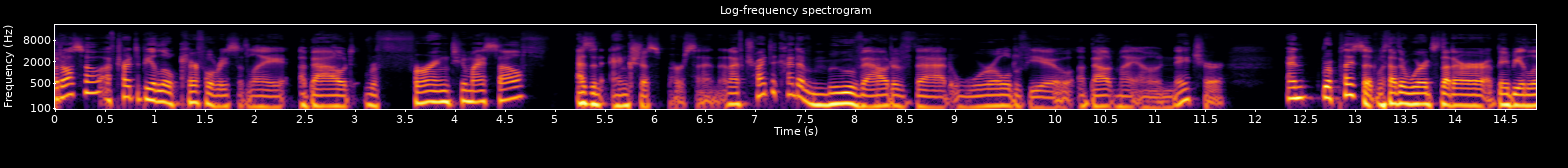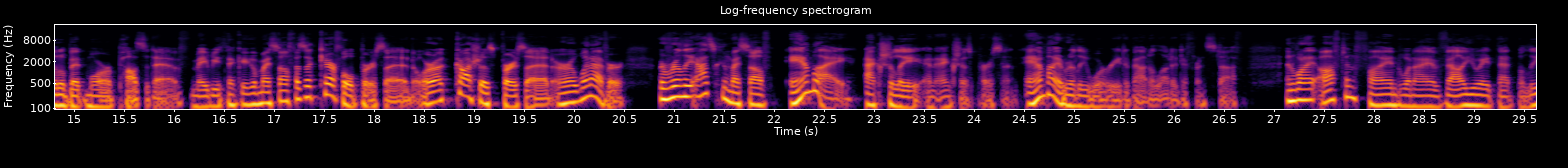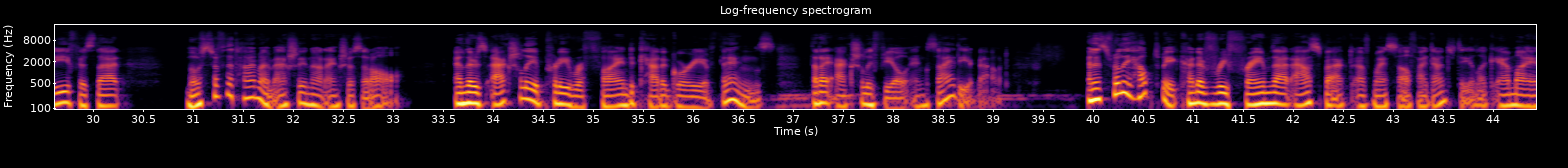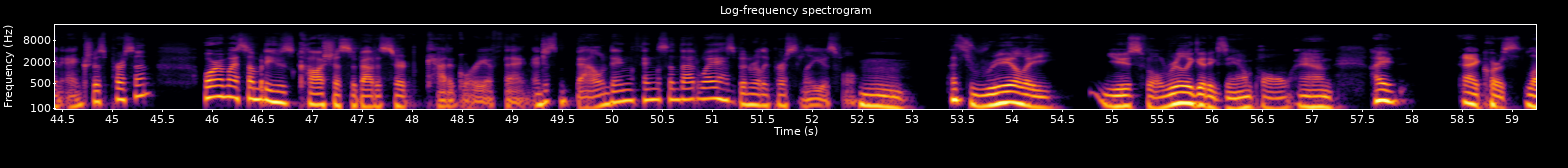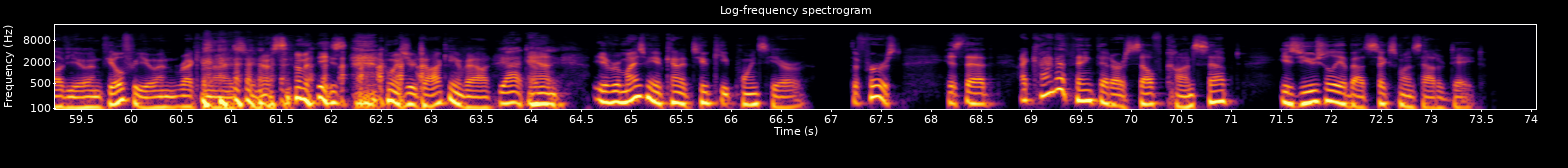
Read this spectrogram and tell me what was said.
But also, I've tried to be a little careful recently about referring to myself as an anxious person. And I've tried to kind of move out of that worldview about my own nature and replace it with other words that are maybe a little bit more positive. Maybe thinking of myself as a careful person or a cautious person or whatever. Or really asking myself, am I actually an anxious person? Am I really worried about a lot of different stuff? And what I often find when I evaluate that belief is that most of the time I'm actually not anxious at all. And there's actually a pretty refined category of things that I actually feel anxiety about. And it's really helped me kind of reframe that aspect of my self identity. Like, am I an anxious person? Or am I somebody who's cautious about a certain category of thing? And just bounding things in that way has been really personally useful. Mm, that's really useful, really good example. And I, I of course love you and feel for you and recognize, you know, some of these what you're talking about. Yeah, totally. and it reminds me of kind of two key points here. The first is that I kind of think that our self concept is usually about six months out of date.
